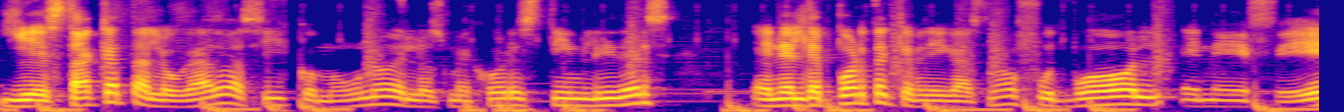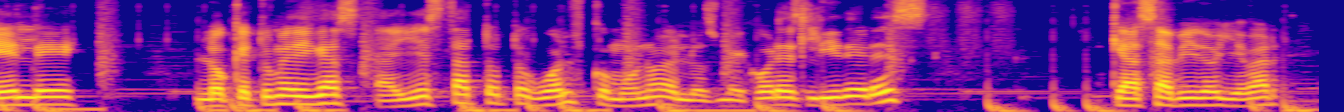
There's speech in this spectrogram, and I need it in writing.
Y está catalogado así como uno de los mejores team leaders en el deporte que me digas, ¿no? Fútbol, NFL, lo que tú me digas, ahí está Toto Wolf como uno de los mejores líderes que ha sabido llevar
